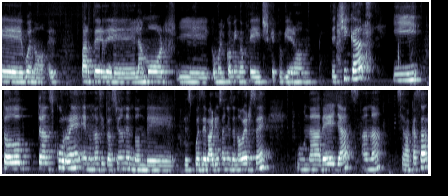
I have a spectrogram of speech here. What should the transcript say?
que, bueno, eh, parte del amor y como el coming of age que tuvieron de chicas y todo transcurre en una situación en donde después de varios años de no verse, una de ellas, Ana, se va a casar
